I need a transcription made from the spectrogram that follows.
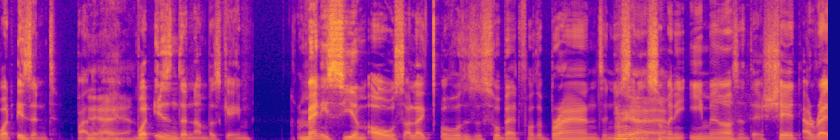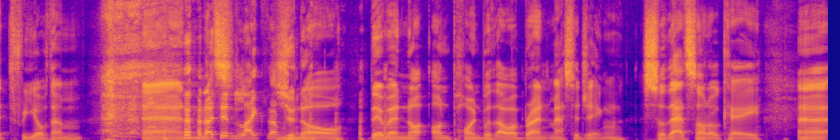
what isn't, by the Yeah, way, yeah. what isn't a numbers game. Many CMOs are like, oh, this is so bad for the brand, and you're sending Yeah, so many emails and they're shit. I read three of them, and, and I didn't like them. you know, they were not on point with our brand messaging. So that's not okay. Uh,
